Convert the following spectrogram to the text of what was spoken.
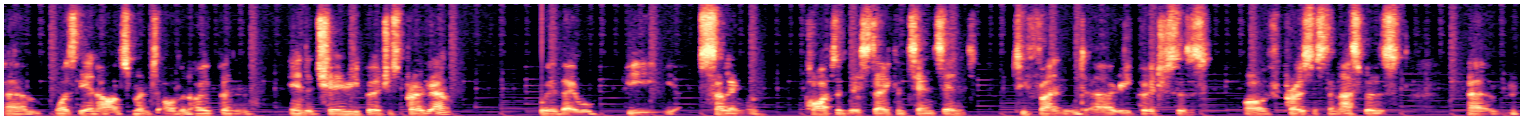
um, was the announcement of an open ended share repurchase program where they will be selling part of their stake in Tencent to fund uh, repurchases of Prosus and Naspers. Um,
